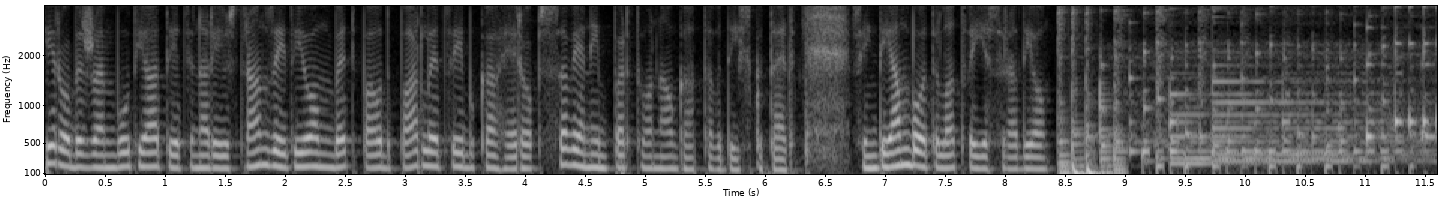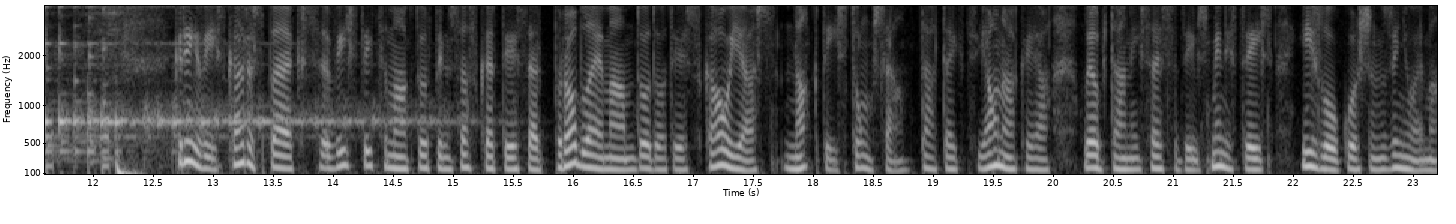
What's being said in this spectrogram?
ierobežojumi būtu jātiecina arī uz tranzīta jomu, bet pauda pārliecību, ka Eiropas Savienība par to nav gatava diskutēt. Sinti Ambote, Latvijas radio. Krievijas karaspēks visticamāk turpina saskarties ar problēmām, dodoties kaujās naktīs tumsā, tā teikts jaunākajā Lielbritānijas aizsardzības ministrijas izlūkošanas ziņojumā.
